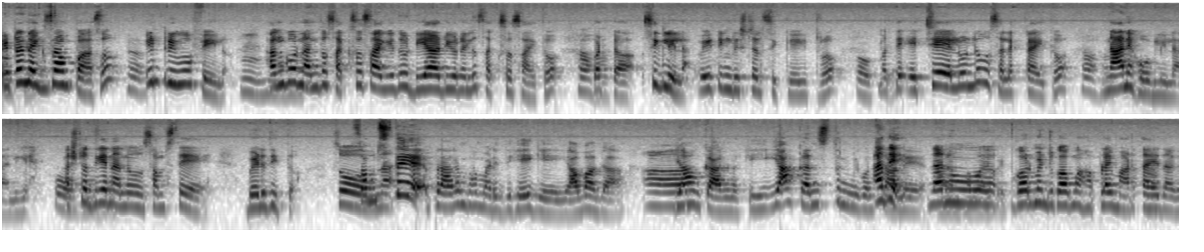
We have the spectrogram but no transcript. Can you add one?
Written exam pass interview fail ಹಂಗೂ ನಂದು ಸಕ್ಸಸ್ ಆಗಿದ್ದು ಡಿ ಆರ್ ಡಿ ನಲ್ಲಿ ಸಕ್ಸಸ್ ಆಯ್ತು. ಬಟ್ ಸಿಗ್ಲಿಲ್ಲ. ವೇಟಿಂಗ್ ಲಿಸ್ಟಲ್ಲಿ ಸಿಕ್ಕಿ ಇಟ್ರು. ಮತ್ತೆ ಎಚ್ ಎ ಎಲ್ಲೂ ಸೆಲೆಕ್ಟ್ ಆಯ್ತು. ನಾನೇ ಹೋಗ್ಲಿಲ್ಲ ಅಲ್ಲಿಗೆ. ಅಷ್ಟೊತ್ತಿಗೆ ನಾನು ಸಂಸ್ಥೆ ಬೆಳೆದಿತ್ತು. ಸೊ ಸಂಸ್ಥೆ ಪ್ರಾರಂಭ ಮಾಡಿದ್ದು ಹೇಗೆ? ಯಾವಾಗ? ಯಾವ ಕಾರಣಕ್ಕೆ? ಯಾಕೆ ಅನಿಸ್ತು ನಿಮಗೆ ಅದೇ ನಾನು ಗೌರ್ಮೆಂಟ್ ಜಾಬ್ ಅಪ್ಲೈ ಮಾಡ್ತಾ ಇದ್ದಾಗ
